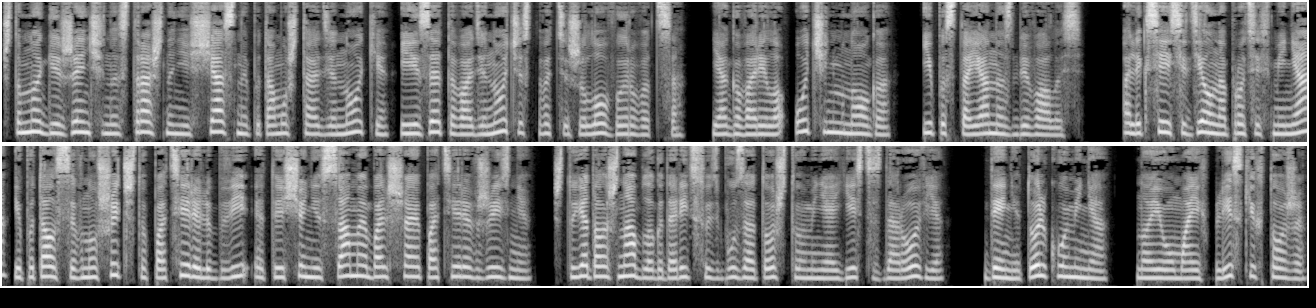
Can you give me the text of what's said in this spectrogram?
что многие женщины страшно несчастны, потому что одиноки, и из этого одиночества тяжело вырваться. Я говорила очень много и постоянно сбивалась. Алексей сидел напротив меня и пытался внушить, что потеря любви — это еще не самая большая потеря в жизни, что я должна благодарить судьбу за то, что у меня есть здоровье, да и не только у меня, но и у моих близких тоже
